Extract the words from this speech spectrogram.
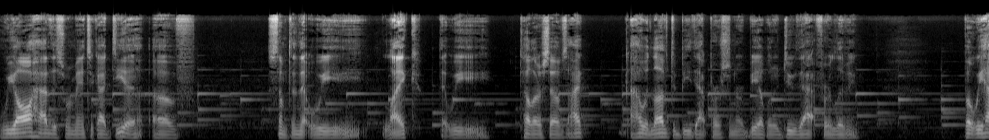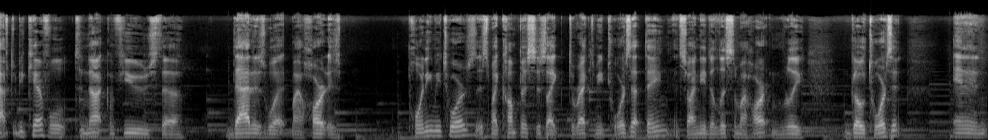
We all have this romantic idea of something that we like, that we tell ourselves, I, I would love to be that person or be able to do that for a living. But we have to be careful to not confuse the that is what my heart is pointing me towards. It's my compass is like directing me towards that thing. And so I need to listen to my heart and really go towards it. And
